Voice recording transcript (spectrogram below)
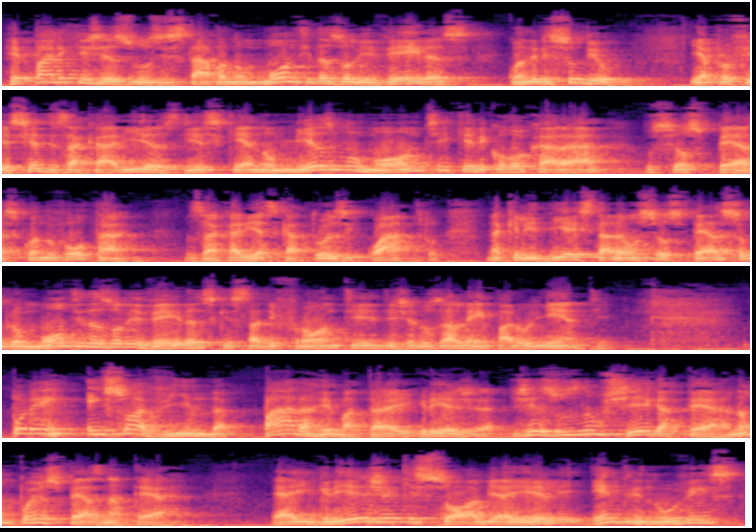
Repare que Jesus estava no Monte das Oliveiras quando ele subiu. E a profecia de Zacarias diz que é no mesmo monte que ele colocará os seus pés quando voltar. Zacarias 14, 4. Naquele dia estarão os seus pés sobre o Monte das Oliveiras, que está de fronte de Jerusalém para o Oriente. Porém, em sua vinda para arrebatar a igreja, Jesus não chega à terra, não põe os pés na terra. É a igreja que sobe a ele entre nuvens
